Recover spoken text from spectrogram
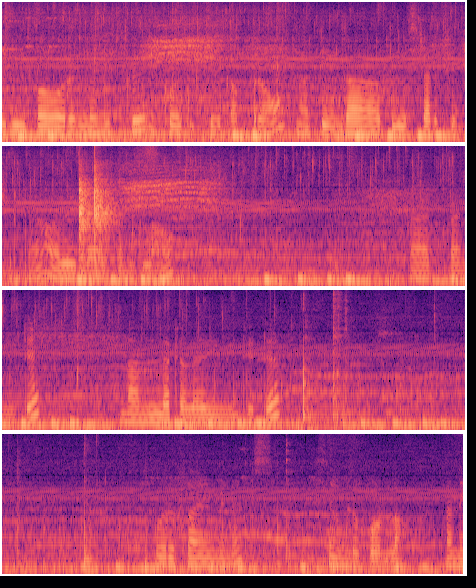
இது இப்போ ஓரளவுக்கு கொதிச்சதுக்கப்புறம் நான் தேங்காய் பேஸ்ட் அரைச்சி வச்சுருக்கேன். அதை இதில் ஆட் பண்ணிக்கலாம். ஆட் பண்ணிவிட்டு நல்லா கிளறி விட்டுட்டு ஒரு ஃபைவ் மினிட்ஸ் சிம்மில் போடலாம். அந்த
